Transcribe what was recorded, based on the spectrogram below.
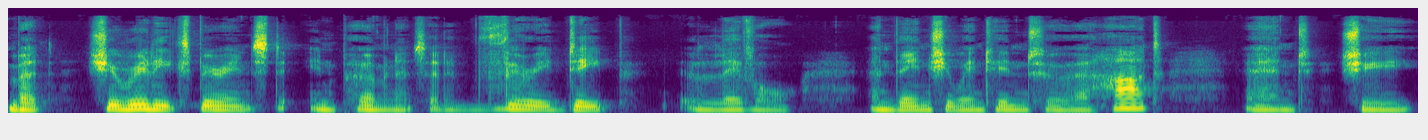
But she really experienced impermanence at a very deep level, and then she went into her heart, and she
